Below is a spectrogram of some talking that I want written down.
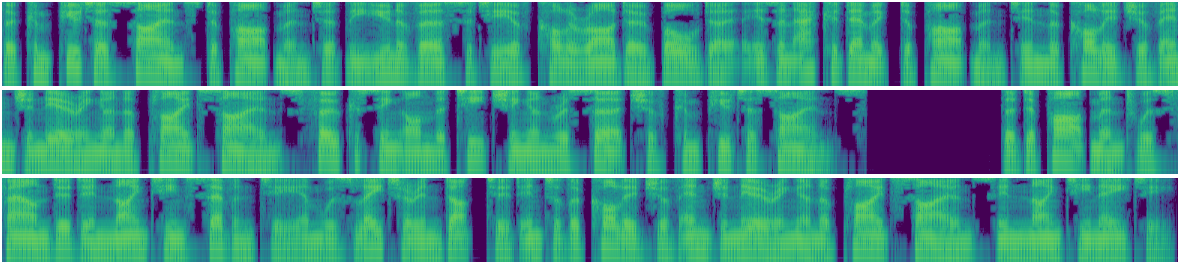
The Computer Science Department at the University of Colorado Boulder is an academic department in the College of Engineering and Applied Science focusing on the teaching and research of computer science. The department was founded in 1970 and was later inducted into the College of Engineering and Applied Science in 1980.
